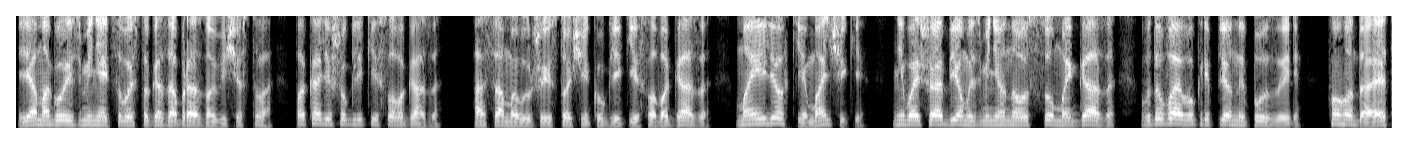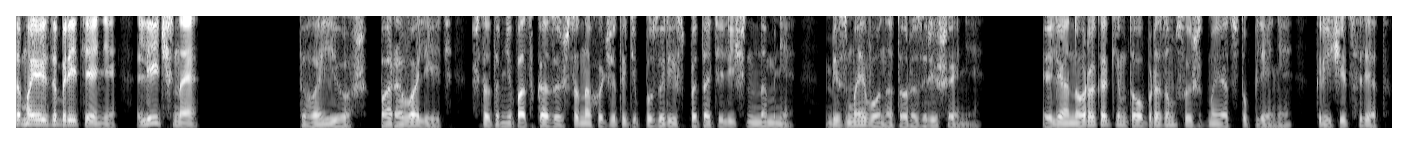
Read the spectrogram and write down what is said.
Я могу изменять свойства газообразного вещества, пока лишь углекислого газа. А самый лучший источник углекислого газа — мои легкие мальчики. Небольшой объем измененного суммой газа вдуваю в укрепленный пузырь. О да, это мое изобретение, личное. Твою ж, пора валить. Что-то мне подсказывает, что она хочет эти пузыри испытать лично на мне, без моего на то разрешения. Элеонора каким-то образом слышит мои отступления, кричит вслед.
